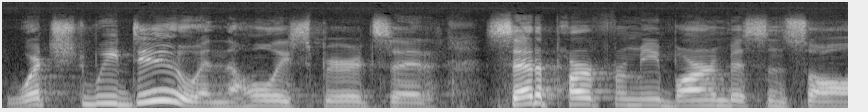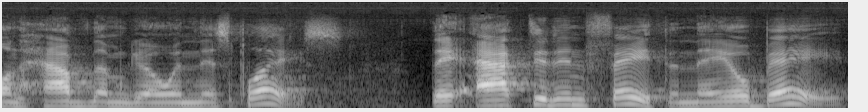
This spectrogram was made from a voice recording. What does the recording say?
what should we do? And the Holy Spirit said, Set apart for me Barnabas and Saul and have them go in this place. They acted in faith and they obeyed.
